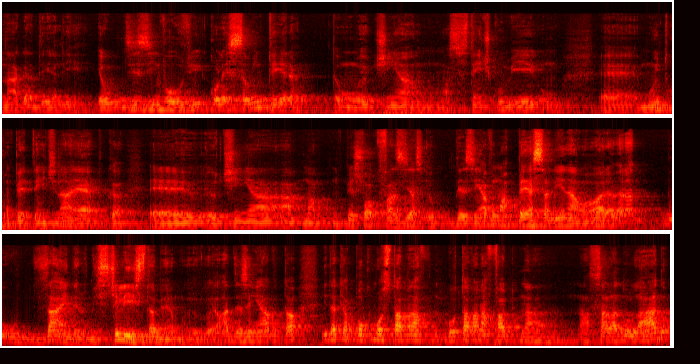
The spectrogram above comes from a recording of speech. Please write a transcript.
na HD ali, eu desenvolvi coleção inteira. Então, eu tinha um assistente comigo, um, é, muito competente na época. É, eu tinha uma, um pessoal que fazia, eu desenhava uma peça ali na hora, era o designer, o estilista mesmo. Eu lá desenhava e tal, e daqui a pouco mostrava botava na, na, na, sala do lado,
